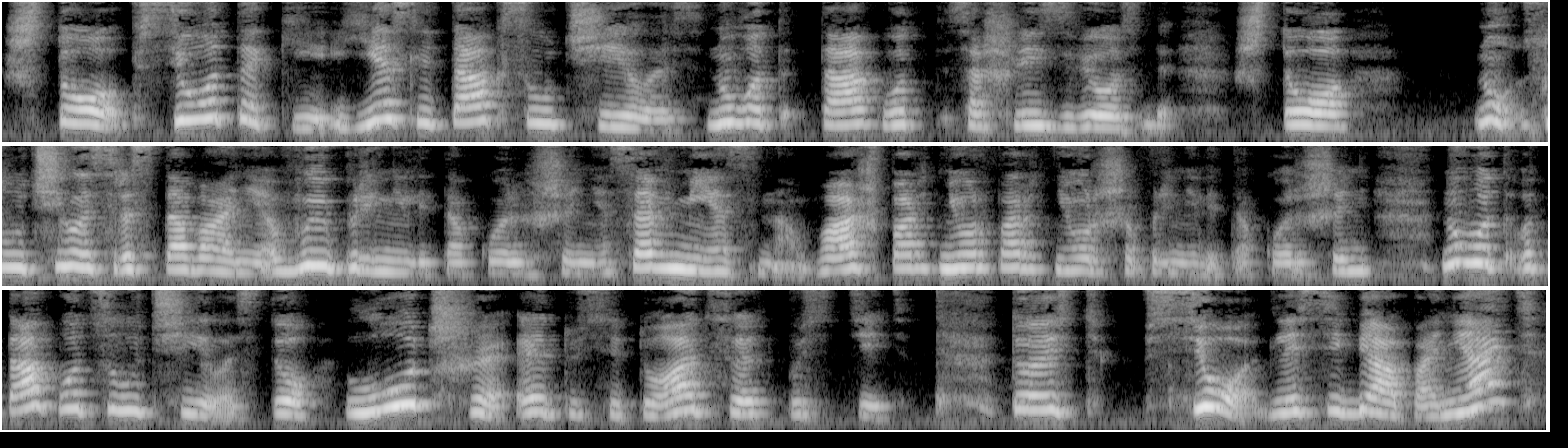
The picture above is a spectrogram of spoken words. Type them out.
что все-таки, если так случилось, ну вот так вот сошли звезды, что ну, случилось расставание, вы приняли такое решение совместно, ваш партнер, партнерша приняли такое решение, ну вот, вот так вот случилось, то лучше эту ситуацию отпустить. То есть все для себя понять,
